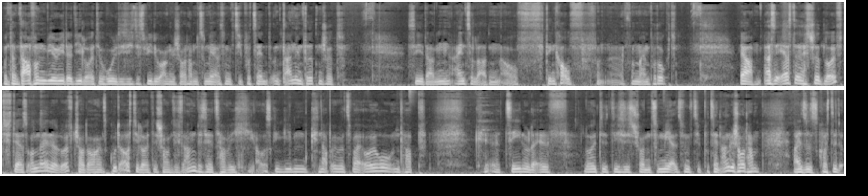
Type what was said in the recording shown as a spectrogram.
Und dann davon mir wieder die Leute holen, die sich das Video angeschaut haben, zu mehr als 50 Prozent. Und dann im dritten Schritt sie dann einzuladen auf den Kauf von, äh, von meinem Produkt. Ja, also erster Schritt läuft, der ist online, der läuft, schaut auch ganz gut aus. Die Leute schauen sich an. Bis jetzt habe ich ausgegeben knapp über 2 Euro und habe 10 äh, oder 11 Leute, die sich schon zu mehr als 50 Prozent angeschaut haben. Also es kostet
